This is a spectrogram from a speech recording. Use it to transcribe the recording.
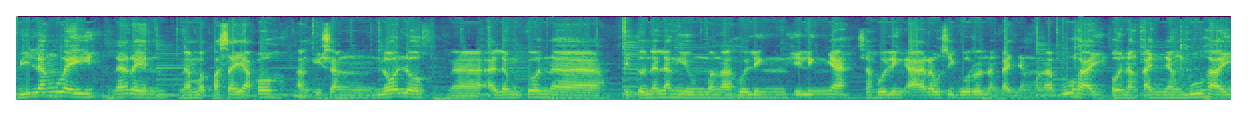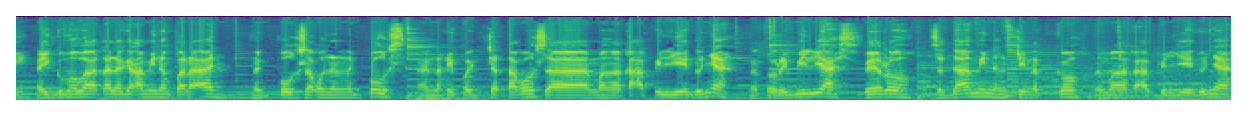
bilang way na rin na mapasaya ko ang isang lolo na alam ko na ito na lang yung mga huling hiling niya sa huling araw siguro ng kanyang mga buhay o ng kanyang buhay ay gumawa talaga kami ng paraan. Nag-post ako ng nag-post. Ah, nakipag-chat ako sa mga kaapelyedo niya na Torrevillas. Pero sa dami ng chinat ko ng mga kaapelyedo niya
